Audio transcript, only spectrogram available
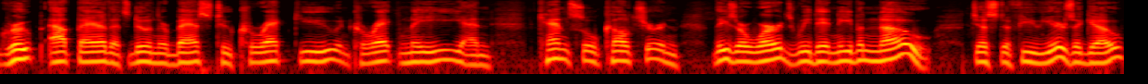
group out there that's doing their best to correct you and correct me and cancel culture. And these are words we didn't even know just a few years ago.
